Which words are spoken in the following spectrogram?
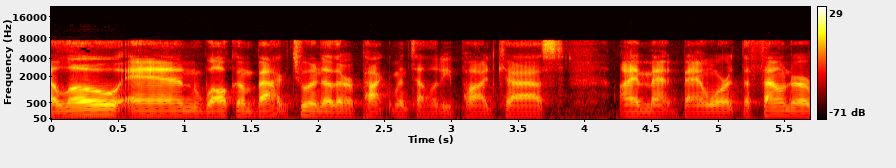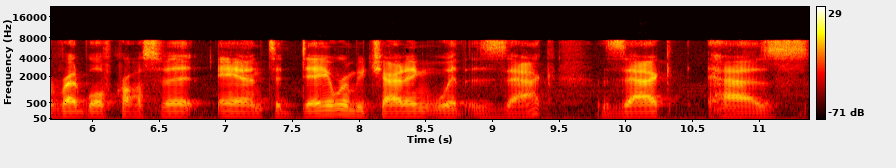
Hello and welcome back to another Pack Mentality podcast. I'm Matt Banwart, the founder of Red Wolf CrossFit, and today we're going to be chatting with Zach. Zach has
